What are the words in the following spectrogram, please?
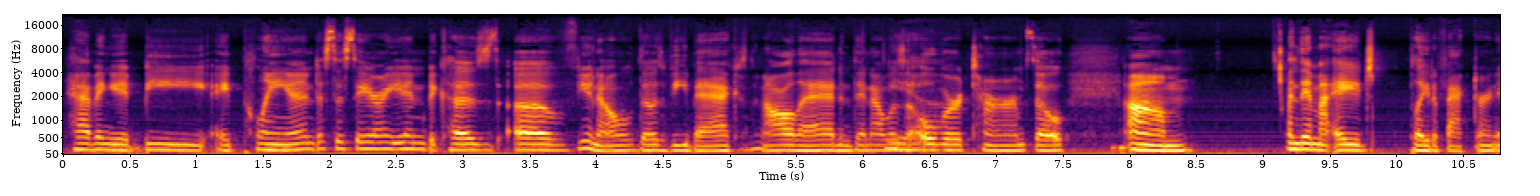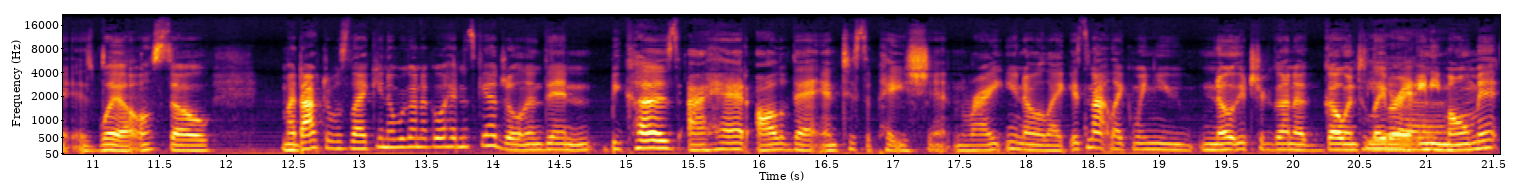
having it be a planned cesarean because of you know those VBACs and all that, and then I was Yeah. overturned. So, um, and then my age played a factor in it as well. So my doctor was like, you know, we're gonna go ahead and schedule. And then because I had all of that anticipation, right? You know, like it's not like when you know that you're gonna go into labor at any moment,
